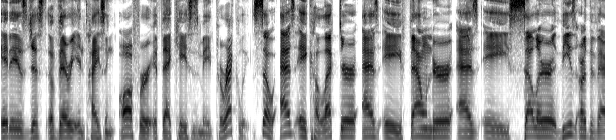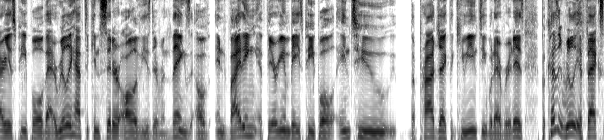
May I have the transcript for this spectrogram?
it is just a very enticing offer if that case is made correctly. So, as a collector, as a founder, as a seller, these are the various people that really have to consider all of these different things of inviting Ethereum based people into the project, the community, whatever it is, because it really affects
